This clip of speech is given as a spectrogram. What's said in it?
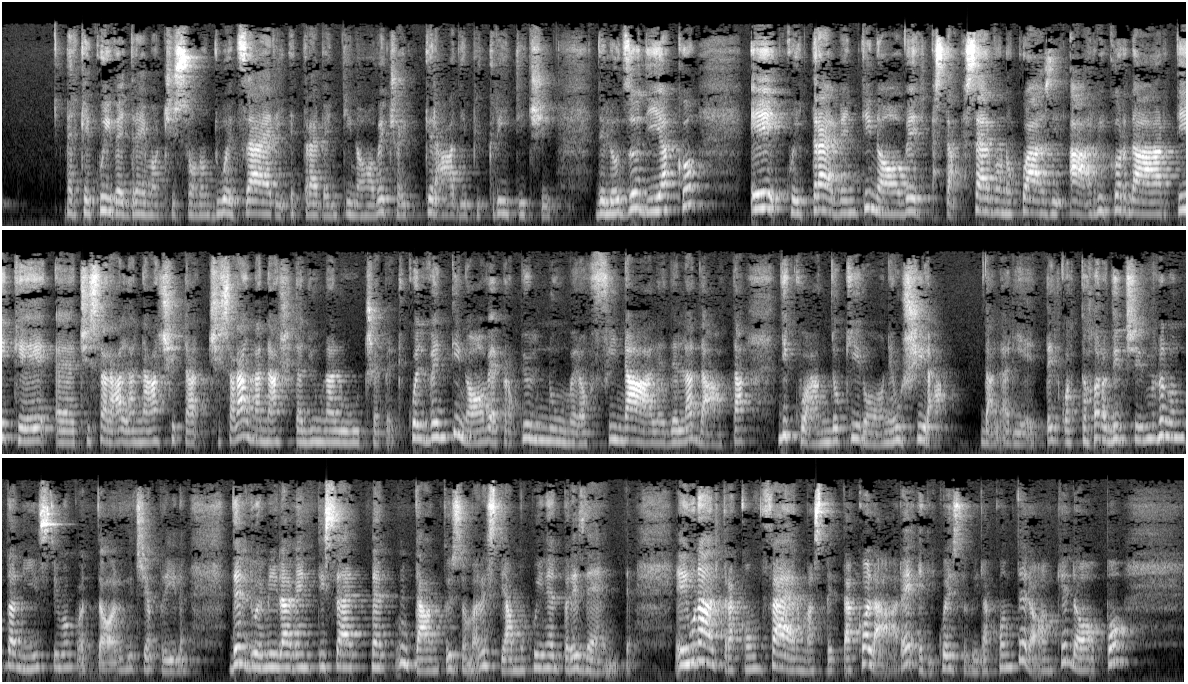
perché qui vedremo ci sono due zeri e tre 29, cioè i gradi più critici dello zodiaco e quei 3,29 sta, servono quasi a ricordarti che eh, ci sarà la nascita, ci sarà una nascita di una luce, perché quel 29 è proprio il numero finale della data di quando Chirone uscirà dall'Ariete il 14, lontanissimo 14 aprile del 2027. Intanto, insomma, restiamo qui nel presente. E un'altra conferma spettacolare, e di questo vi racconterò anche dopo,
